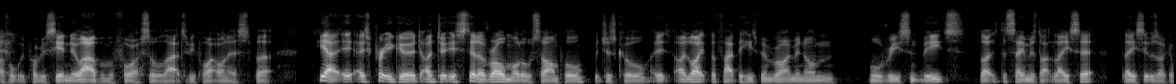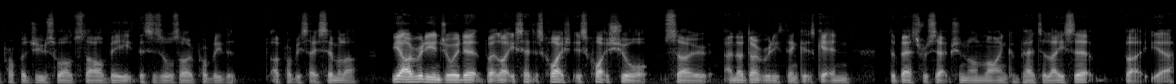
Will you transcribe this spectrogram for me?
I thought we'd probably see a new album before I saw that, to be quite honest. But yeah, it, it's pretty good. I do. It's still a role model sample, which is cool. It, I like the fact that he's been rhyming on more recent beats, like the same as like Lace It. Lace It was like a proper Juice WRLD style beat. This is also probably the I'd probably say similar. Yeah, I really enjoyed it, but like you said, it's quite it's quite short. So, and I don't really think it's getting the best reception online compared to Lace It. But yeah,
